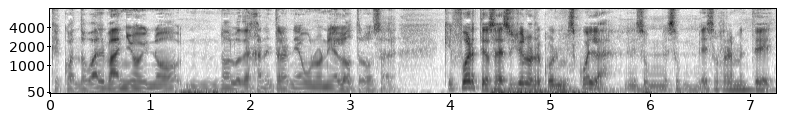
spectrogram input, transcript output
que cuando va al baño y no, no lo dejan entrar ni a uno ni al otro, o sea, qué fuerte, o sea, eso yo lo recuerdo en mi escuela, eso, eso, eso realmente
